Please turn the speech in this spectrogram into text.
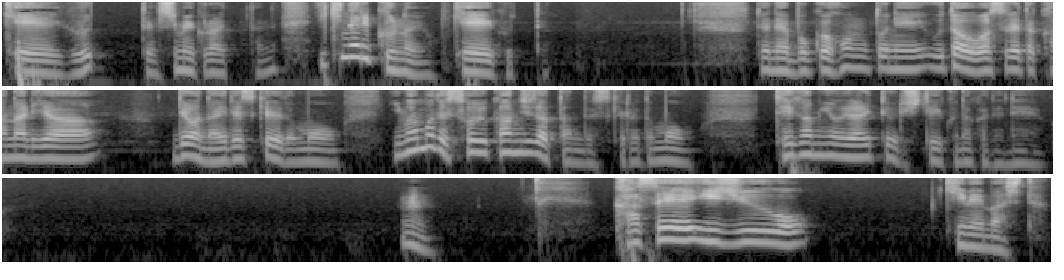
敬具って締めくられてたね。いきなり来るのよ、敬具って。でね、僕は本当に歌を忘れたカナリアではないですけれども、今までそういう感じだったんですけれども、手紙をやり取りしていく中でね、うん。火星移住を決めました。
